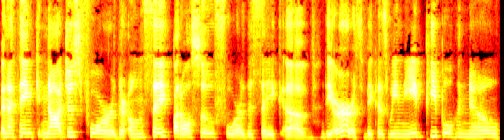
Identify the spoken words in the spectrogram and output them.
and i think not just for their own sake but also for the sake of the earth because we need people who know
